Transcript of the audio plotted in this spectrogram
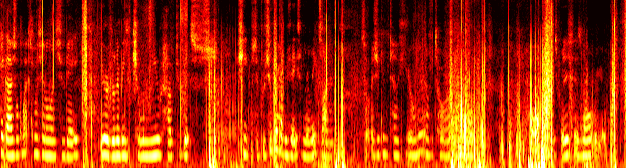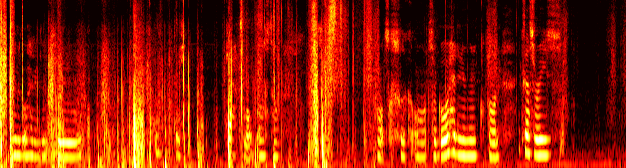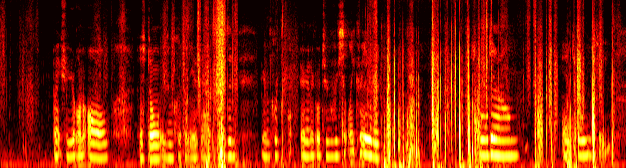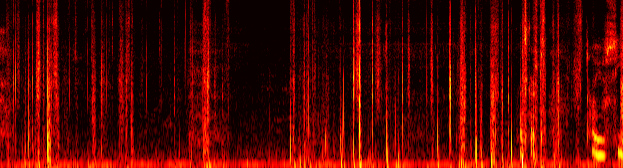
Hey guys, welcome back to my channel and today we are going to be showing you how to get cheap, super, super happy face. I'm really excited. So as you can tell here on my avatar, I have but this is not real. I'm going to go ahead and go to there's Jack's logo. So let's click on, so go ahead and you're going to click on accessories. Make sure you're on all. Just don't even click any of that. Because then you're gonna click you're gonna go to recently created. Scroll down until you see That's cursed. Until you see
